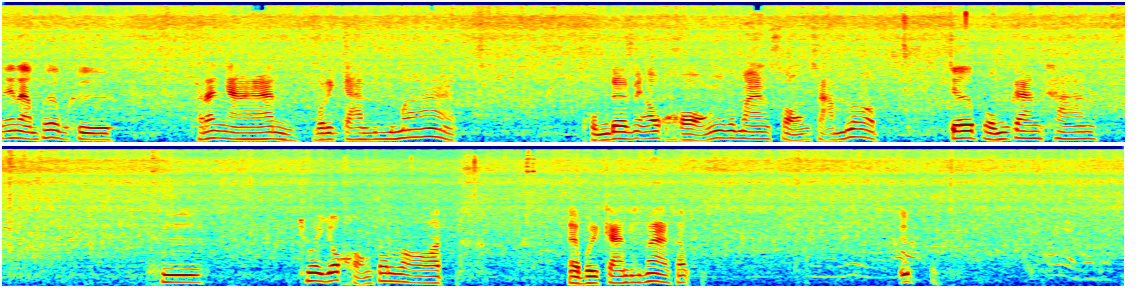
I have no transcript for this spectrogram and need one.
แนะนำเพิ่มคือ พนักงานบริการดีมาก ผมเดินไปเอาของประมาณสองสามรอบ เจอผมกลางทาง คือช่วยยกของตลอดแต่บริการดีมากครับอึ๊บอย่าลงไปท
